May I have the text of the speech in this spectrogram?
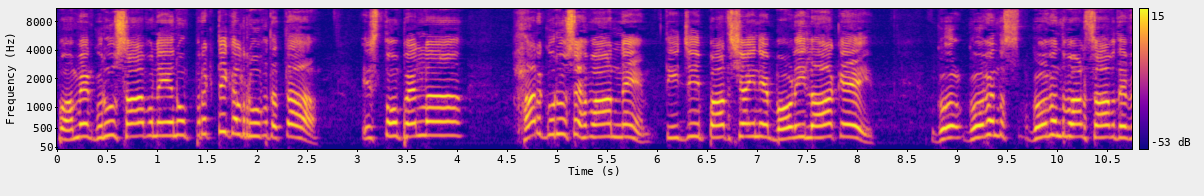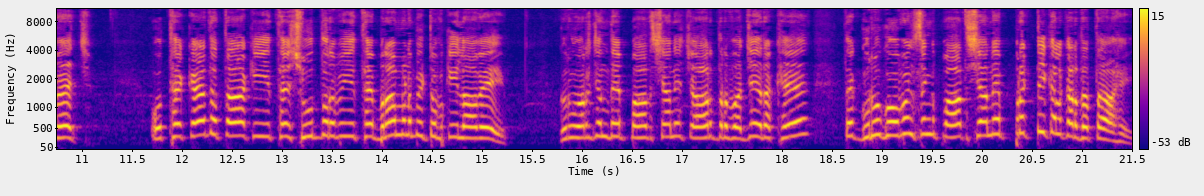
ਭਾਵੇਂ ਗੁਰੂ ਸਾਹਿਬ ਨੇ ਇਹਨੂੰ ਪ੍ਰੈਕਟੀਕਲ ਰੂਪ ਦਿੱਤਾ, ਇਸ ਤੋਂ ਪਹਿਲਾਂ ਹਰ ਗੁਰੂ ਸਾਹਿਬਾਨ ਨੇ ਤੀਜੀ ਪਾਤਸ਼ਾਹੀ ਨੇ ਬੋਲੀ ਲਾ ਕੇ ਗੋ- ਗੋਬਿੰਦ ਗੋਬਿੰਦਵਾਲ ਸਾਹਿਬ ਦੇ ਵਿੱਚ ਉੱਥੇ ਕਹਿ ਦਿੱਤਾ ਕਿ ਇੱਥੇ ਸ਼ੂਦਰ ਵੀ, ਇੱਥੇ ਬ੍ਰਾਹਮਣ ਵੀ ਟੁਪਕੀ ਲਾਵੇ। ਗੁਰੂ ਅਰਜਨ ਦੇਵ ਪਾਤਸ਼ਾਹ ਨੇ ਚਾਰ ਦਰਵਾਜ਼ੇ ਰੱਖੇ ਤੇ ਗੁਰੂ ਗੋਬਿੰਦ ਸਿੰਘ ਪਾਤਸ਼ਾਹ ਨੇ ਪ੍ਰੈਕਟੀਕਲ ਕਰ ਦਿੱਤਾ ਇਹ,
